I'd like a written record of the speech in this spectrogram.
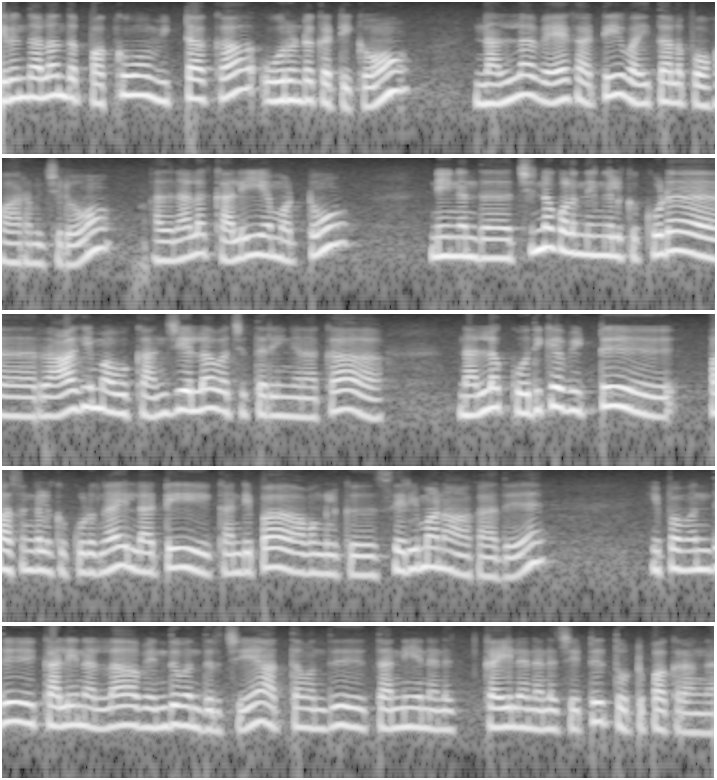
இருந்தாலும் அந்த பக்குவம் விட்டாக்கா உருண்டை கட்டிக்கும். நல்லா வேகாட்டி வயிற்றால் போக ஆரம்பிச்சிடும். அதனால் களியை மட்டும் நீங்கள் இந்த சின்ன குழந்தைங்களுக்கு கூட ராகி மாவு கஞ்சியெல்லாம் வச்சு தரீங்கனாக்கா நல்லா கொதிக்க விட்டு பசங்களுக்கு கொடுங்க. இல்லாட்டி கண்டிப்பாக அவங்களுக்கு செரிமானம் ஆகாது. இப்போ வந்து களி நல்லா வெந்து வந்துருச்சு. அத்தை வந்து தண்ணியை நினை கையில் நினச்சிட்டு தொட்டு பார்க்குறாங்க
